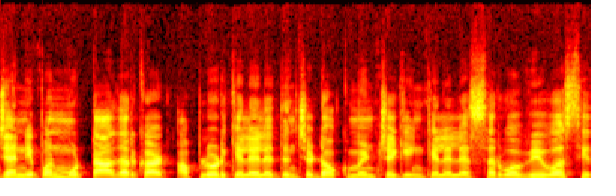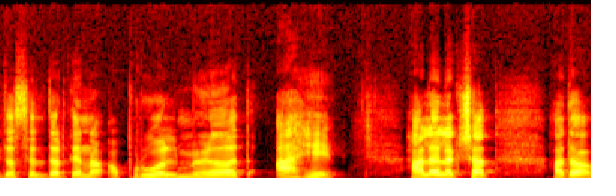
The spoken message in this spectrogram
ज्यांनी पण मोठं आधार कार्ड अपलोड केलेलं आहे त्यांचे डॉक्युमेंट चेकिंग केलेले सर्व व्यवस्थित असेल तर त्यांना अप्रुव्हल मिळत आहे. आलं लक्षात? आता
